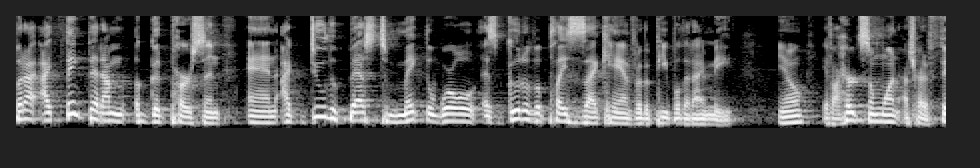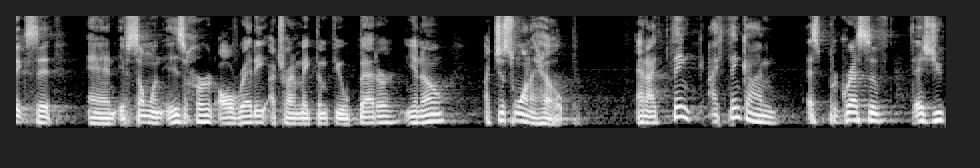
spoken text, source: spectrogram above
but I, I think that I'm a good person and I do the best to make the world as good of a place as I can for the people that I meet. You know, if I hurt someone, I try to fix it. And if someone is hurt already, I try to make them feel better, you know? I just want to help. And I think I think I'm as progressive as you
